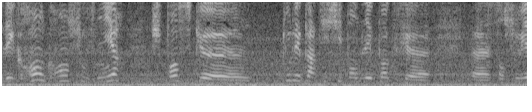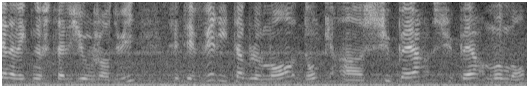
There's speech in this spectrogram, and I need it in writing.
des grands, grands souvenirs. Je pense que tous les participants de l'époque euh, s'en souviennent avec nostalgie aujourd'hui. C'était véritablement donc un super, super moment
